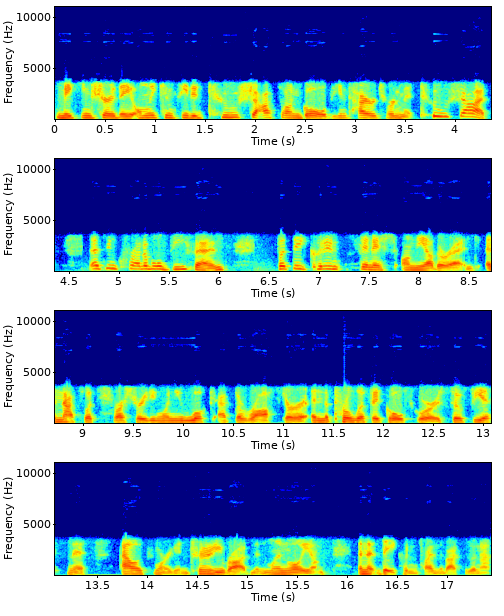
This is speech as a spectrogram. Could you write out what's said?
making sure they only conceded two shots on goal the entire tournament. Two shots. That's incredible defense but they couldn't finish on the other end. And that's what's frustrating when you look at the roster and the prolific goal scorers, Sophia Smith, Alex Morgan, Trinity Rodman, Lynn Williams, and that they couldn't find the back of the net.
